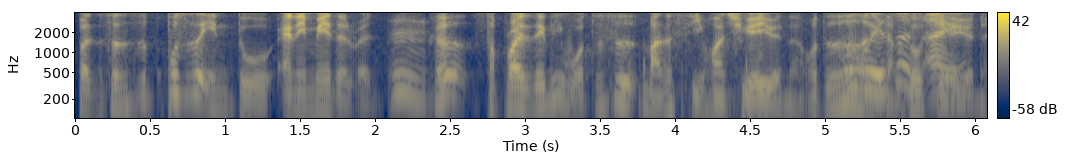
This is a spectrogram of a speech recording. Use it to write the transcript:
本身是不是 into anime 的人？嗯，可是 surprisingly 我只是蛮喜欢秋叶原的，我真的是很享受秋叶原的，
